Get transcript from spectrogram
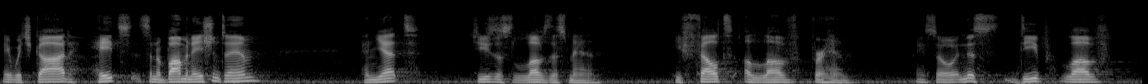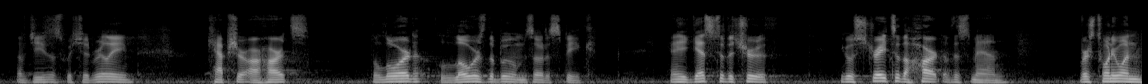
okay, which God hates. It's an abomination to him. And yet, Jesus loves this man. He felt a love for him. Okay, so, in this deep love of Jesus, we should really capture our hearts. The Lord lowers the boom, so to speak. And he gets to the truth. He goes straight to the heart of this man. Verse 21,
